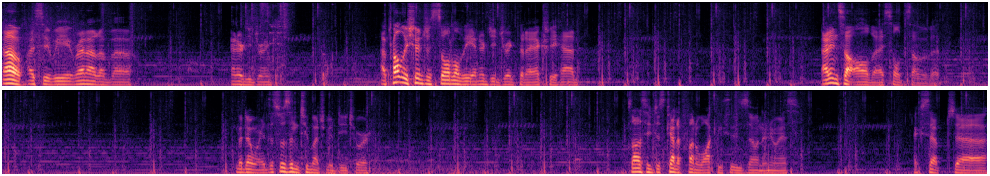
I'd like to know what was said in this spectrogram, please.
Oh, I see. We ran out of uh, energy drink. I probably shouldn't just sold all the energy drink that I actually had. I didn't sell all of it, I sold some of it. But don't worry, this wasn't too much of a detour. It's honestly just kind of fun walking through the zone anyways. Except, uh...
